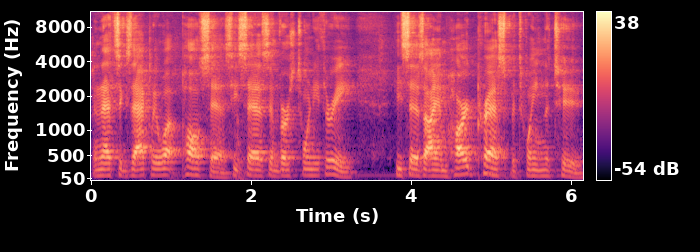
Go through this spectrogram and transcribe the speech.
And that's exactly what Paul says. He says in verse 23, he says, I am hard pressed between the two.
